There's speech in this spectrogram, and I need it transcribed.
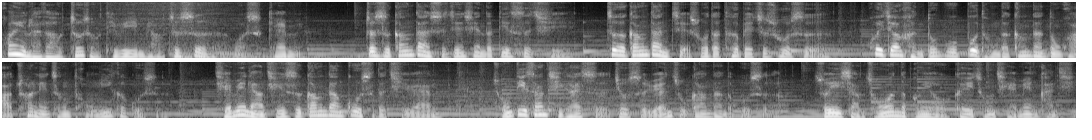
欢迎来到周周 TV 秒知识，我是 Kami。这是钢弹时间线的第四期。这个钢弹解说的特别之处是，会将很多部不同的钢弹动画串联成同一个故事。前面两期是钢弹故事的起源，从第三期开始就是原主钢弹的故事了。所以想重温的朋友可以从前面看起。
